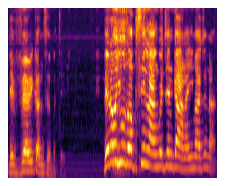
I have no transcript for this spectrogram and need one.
They're very conservative. They don't use obscene language in Ghana. Imagine that.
